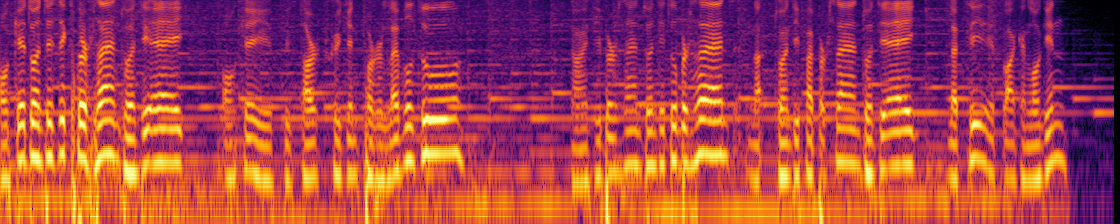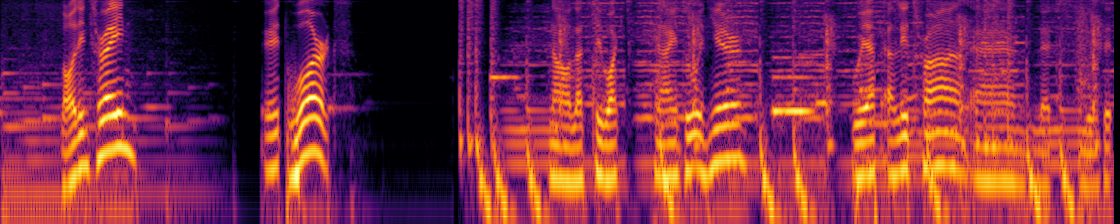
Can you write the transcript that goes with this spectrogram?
Okay, 26%, 28. Okay, we start region for level 2. 90%, 22%, 25%, 28. Let's see if I can log in. Loading train. It works. Now let's see what can I do in here. We have Elytra and let's use it.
